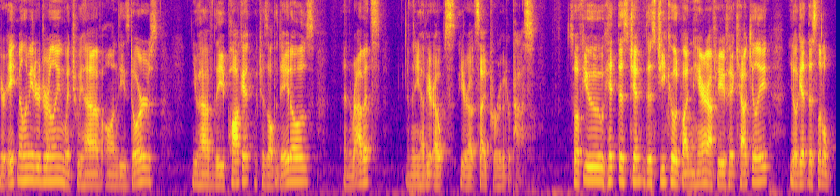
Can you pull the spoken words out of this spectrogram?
your eight millimeter drilling, which we have on these doors. You have the pocket, which is all the dados and the rabbets. And then you have your outs, your outside perimeter pass. So if you hit this gen, this G code button here after you've hit calculate, you'll get this little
